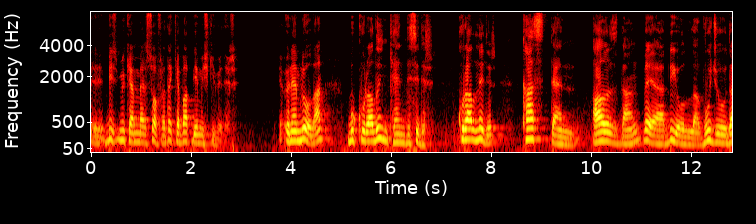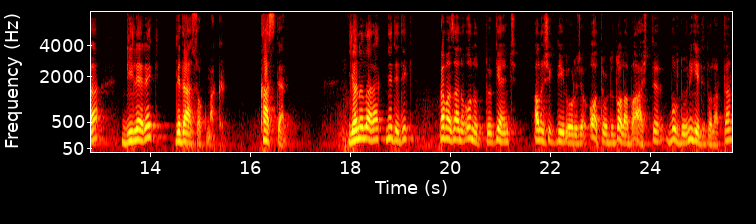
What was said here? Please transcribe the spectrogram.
e, biz mükemmel sofrada kebap yemiş gibidir. Yani önemli olan bu kuralın kendisidir. Kural nedir? Kasten ağızdan veya bir yolla vücuda bilerek gıda sokmak. Kasten. Yanılarak ne dedik? Ramazan'ı unuttu genç, alışık değil oruca, oturdu dolabı açtı, bulduğunu yedi dolaptan.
